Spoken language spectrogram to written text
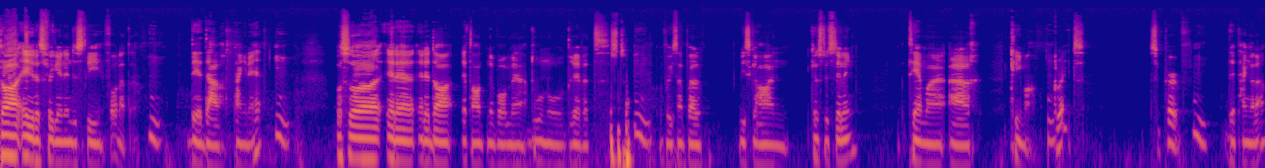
Da er jo det selvfølgelig en industri for dette. Mm. Det er der pengene er. Mm. Og så er det, er det da et annet nivå med donordrevet kunst. Mm. For eksempel, vi skal ha en kunstutstilling. Temaet er klima. Mm. Great. Superb. Mm. Det er penger der.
